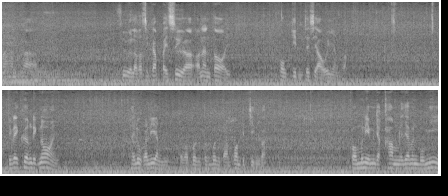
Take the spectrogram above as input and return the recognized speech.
มาหันค่าซื้อแล้วก็สิกลับไปซื้อเอานั่นต่ออีกของกินจะสิเอาอีหยังวะ จึงได้เครื่องเด็กน้อย ให้ลูกก็เลี้ยง แต่ว่าเบิ่งต้องเบิ่งตามความเป็นจริงก่อนเพอมื้อนี้มันอยากคำแล้วยามันโบมี่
